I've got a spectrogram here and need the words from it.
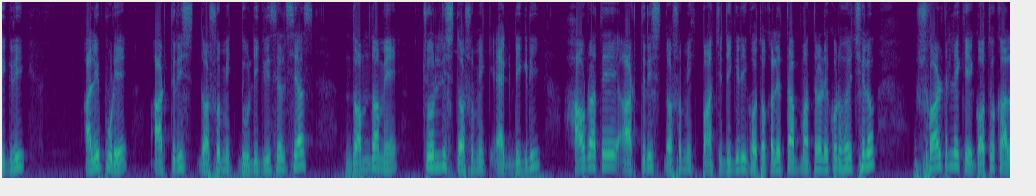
ডিগ্রি, আলিপুরে আটত্রিশ দশমিক দু ডিগ্রি সেলসিয়াস, দমদমে চল্লিশ দশমিক এক ডিগ্রি, হাওড়াতে আটত্রিশ দশমিক পাঁচ ডিগ্রি গতকালের তাপমাত্রা রেকর্ড হয়েছিল। সল্ট লেকে গতকাল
